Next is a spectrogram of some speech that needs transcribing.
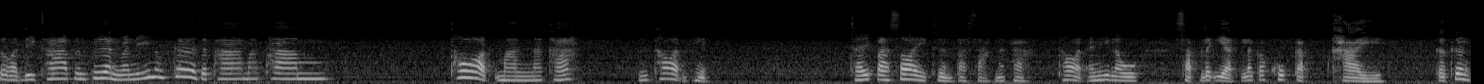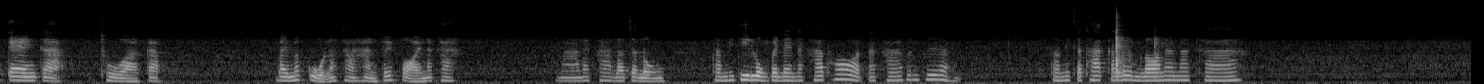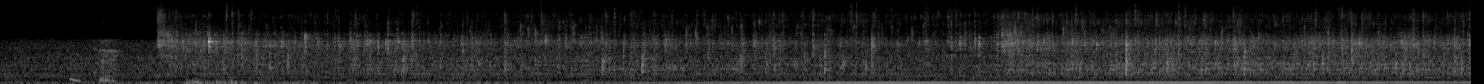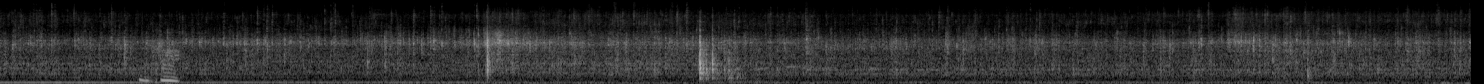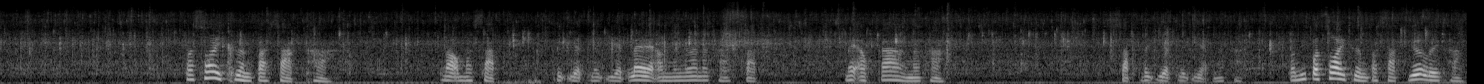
สวัสดีค่ะเพื่อนๆ วันนี้น้องเกอร์จะพามาทำทอดมันนะคะ หรือทอดเห็ด ใช้ปลาสร้อยเขื่อนป่าสักนะคะ ทอดอันนี้เราสับละเอียดแล้วก็คลุกกับไข่กับเครื่องแกงกับถั่วกับใบมะกรูดนะคะ หั่นฝอยๆนะคะ มาแล้วค่ะเราจะลงทำพิธีลงไปเลยนะคะ ทอดนะคะ เพื่อนๆ ตอนนี้กระทะก็เริ่มร้อนแล้วนะคะ ค่ะค่ะ ปลาสร้อยเขื่อนปลาสักค่ะ เราเอามาสับละเอียดละเอียดแล่เอาเนื้อนะคะ สับไม่เอาก้างนะคะ สับละเอียดละเอียดนะคะ ตอนนี้ปลาสร้อยเขื่อนปลาสักเยอะเลยค่ะ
